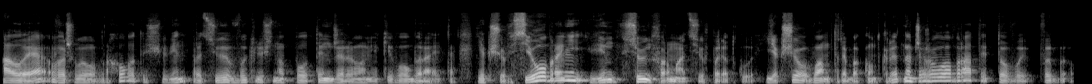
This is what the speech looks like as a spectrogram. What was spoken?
але важливо враховувати, що він працює виключно по тим джерелам, які ви обираєте. Якщо всі обрані, він всю інформацію впорядкує. Якщо вам треба конкретне джерело обрати, то ви виб-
